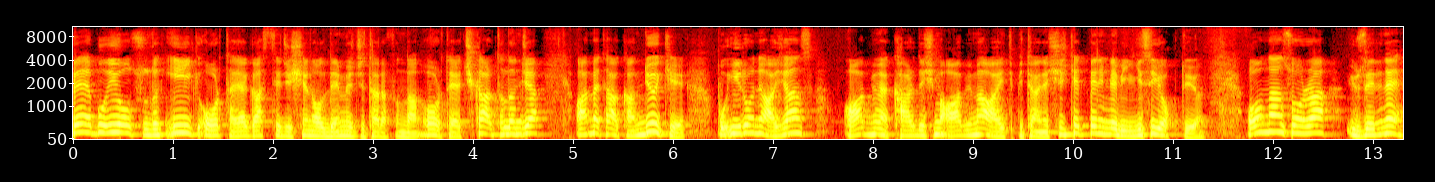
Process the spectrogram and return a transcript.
Ve bu yolsuzluk ilk ortaya gazeteci Şenol Demirci tarafından ortaya çıkartılınca Ahmet Hakan diyor ki bu İroni Ajans abime, kardeşime, abime ait bir tane şirket benimle bilgisi yok diyor. Ondan sonra üzerine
